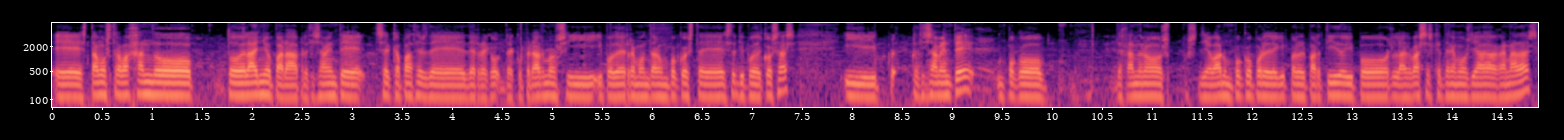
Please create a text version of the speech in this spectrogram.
eh, estamos trabajando todo el año para precisamente ser capaces de, de recu- recuperarnos y, y poder remontar un poco este, este tipo de cosas y pre- precisamente un poco dejándonos pues, llevar un poco por el, por el partido y por las bases que tenemos ya ganadas,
